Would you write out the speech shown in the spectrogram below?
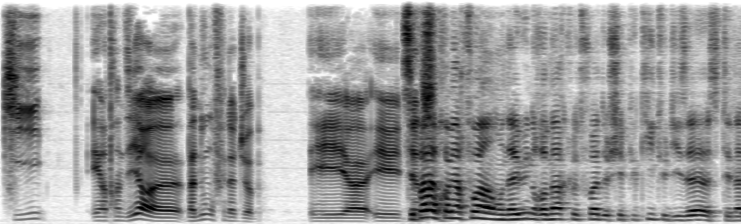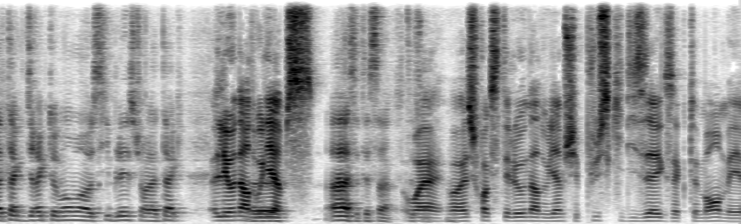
qui est en train de dire euh, bah nous on fait notre job. Et, euh, et C'est pas la première fois, hein. on a eu une remarque l'autre fois de je sais plus qui, tu disais euh, c'était une attaque directement ciblée sur l'attaque. Leonard Euh, Williams. Ah, c'était ça. Ouais, ça. ouais, je crois que c'était Leonard Williams, je sais plus ce qu'il disait exactement, mais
